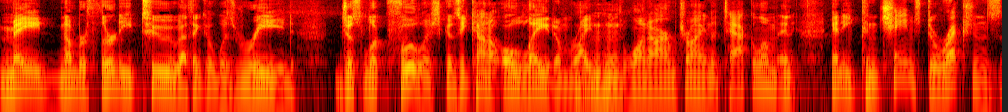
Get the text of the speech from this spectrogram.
made number 32, I think it was Reed, just look foolish because he kind of olayed him, right? Mhm. With one arm trying to tackle him. And, and he can change directions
